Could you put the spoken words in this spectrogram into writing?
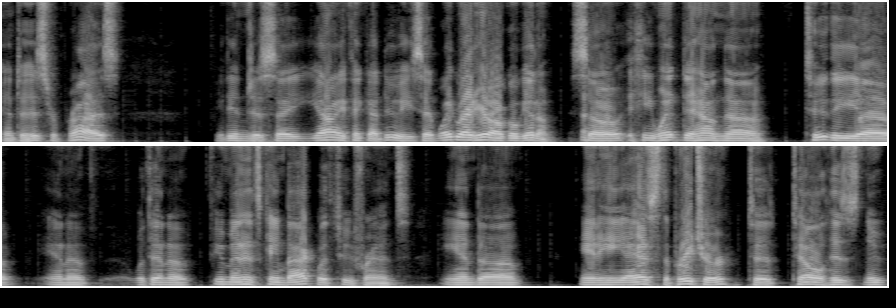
And to his surprise, he didn't just say, Yeah, I think I do. He said, Wait right here, I'll go get him. so he went down uh, to the, uh, and uh, within a few minutes came back with two friends. And, uh, and he asked the preacher to tell his new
